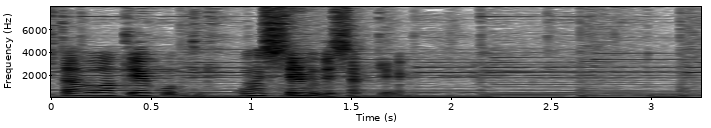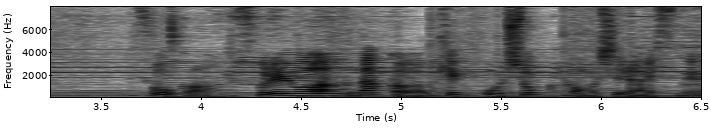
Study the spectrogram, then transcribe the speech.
北川景子って結婚してるんでしたっけ？そうか。それはなんか結構ショックかもしれないですね。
